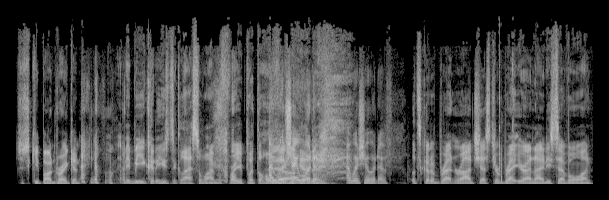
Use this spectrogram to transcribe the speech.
Just keep on drinking. Maybe you could have used a glass of wine before you put the whole I thing wish I together. would have. I wish I would have. Let's go to Brett in Rochester. Brett, you're on 97.1.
